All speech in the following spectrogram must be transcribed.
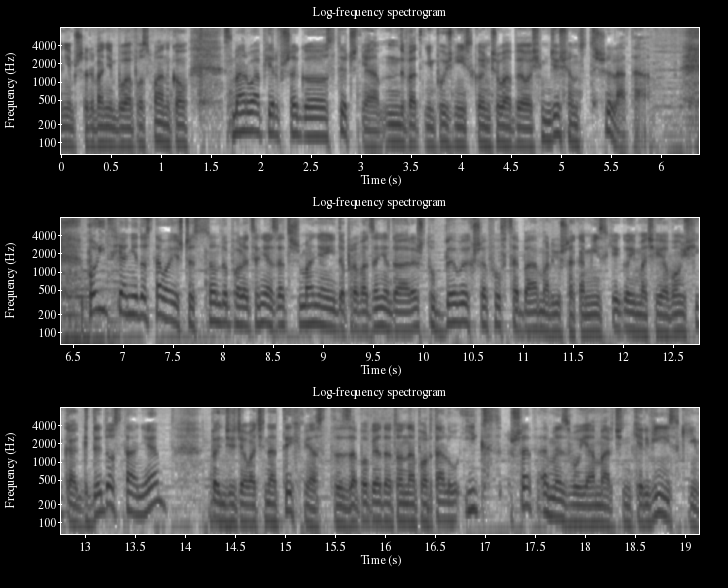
Nieprzerwanie była posłanką. Zmarła 1 stycznia. Dwa dni później skończyłaby 83 lata. Policja nie dostała jeszcze z sądu polecenia zatrzymania i doprowadzenia do aresztu byłych szefów CBA Mariusza Kamińskiego i Macieja Wąsika. Gdy dostanie, będzie działać natychmiast. Zapowiada to na portalu X szef MSWiA Marcin Kierwiński.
